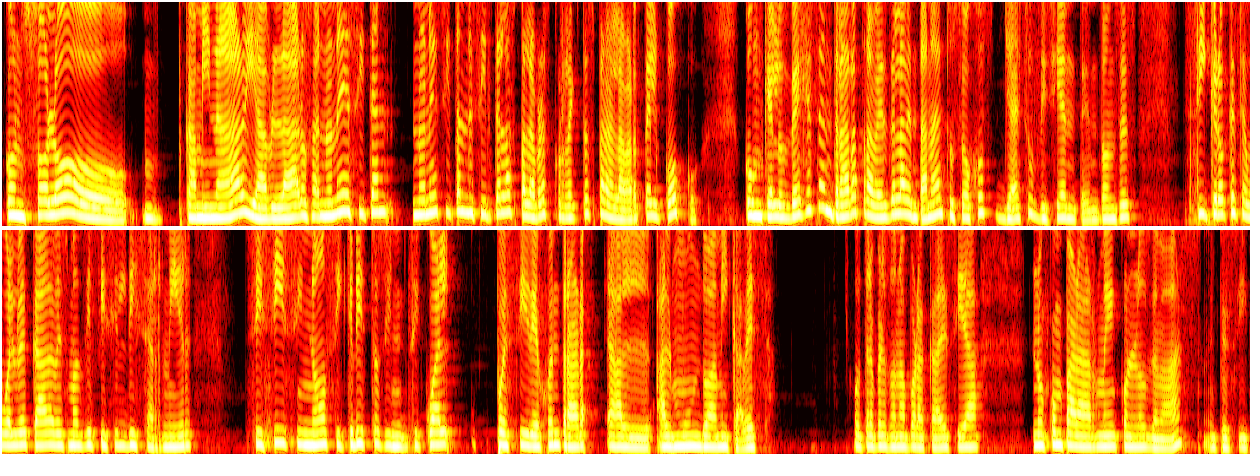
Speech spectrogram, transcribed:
con solo caminar y hablar, o sea, no necesitan, no necesitan decirte las palabras correctas para lavarte el coco. Con que los dejes entrar a través de la ventana de tus ojos ya es suficiente. Entonces, sí creo que se vuelve cada vez más difícil discernir si sí, si no, si Cristo, si, si cuál, pues sí dejo entrar al, al mundo a mi cabeza. Otra persona por acá decía, no compararme con los demás. pues sí,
